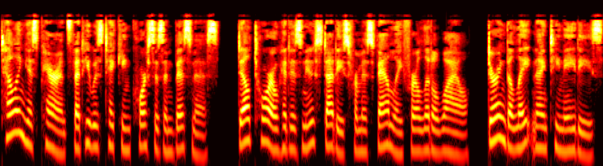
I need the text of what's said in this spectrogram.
Telling his parents that he was taking courses in business, Del Toro hid his new studies from his family for a little while. During the late 1980s,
